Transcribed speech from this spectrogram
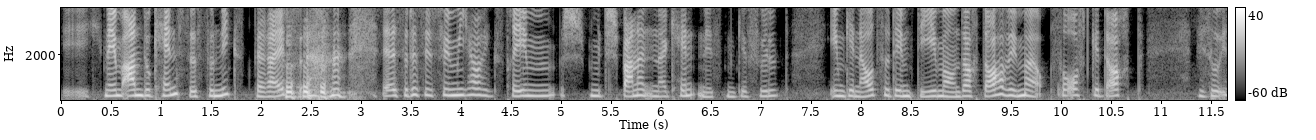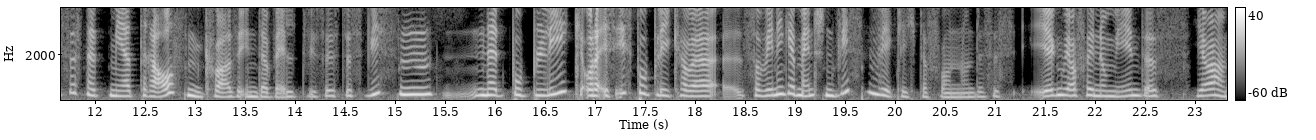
ich nehme an, du kennst es, du nickst bereits. also das ist für mich auch extrem mit spannenden Erkenntnissen gefüllt, eben genau zu dem Thema. Und auch da habe ich mir so oft gedacht, wieso ist es nicht mehr draußen quasi in der Welt? Wieso ist das Wissen nicht publik? Oder es ist publik, aber so wenige Menschen wissen wirklich davon. Und es ist irgendwie ein Phänomen, das ja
